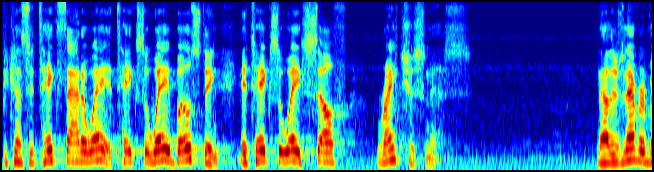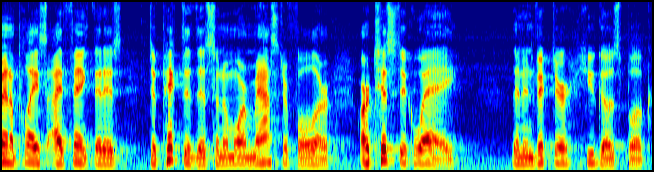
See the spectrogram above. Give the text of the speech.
because it takes that away. It takes away boasting, it takes away self righteousness. Now, there's never been a place, I think, that has depicted this in a more masterful or artistic way than in Victor Hugo's book,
